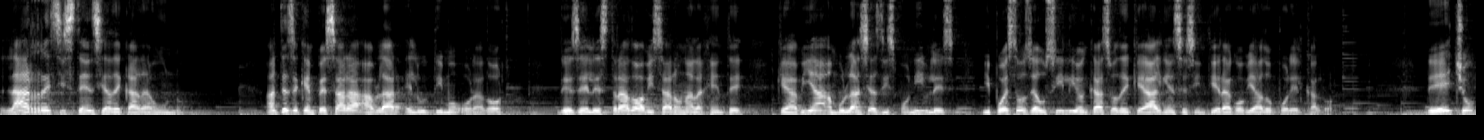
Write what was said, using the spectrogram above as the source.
la resistencia de cada uno. Antes de que empezara a hablar el último orador, desde el estrado avisaron a la gente que había ambulancias disponibles y puestos de auxilio en caso de que alguien se sintiera agobiado por el calor. De hecho,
